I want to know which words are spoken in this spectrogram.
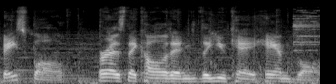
baseball, or as they call it in the UK, handball.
